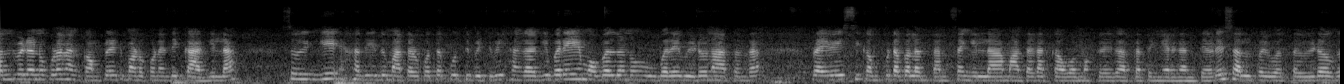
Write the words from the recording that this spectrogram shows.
ಒಂದು ವಿಡಿಯೋನು ಕೂಡ ನಾನು ಕಂಪ್ಲೀಟ್ ಮಾಡ್ಕೊಳೋದಕ್ಕೆ ಆಗಿಲ್ಲ ಸೊ ಹಿಂಗೆ ಅದು ಇದು ಮಾತಾಡ್ಕೊತ ಕೂತು ಬಿಟ್ವಿ ಹಾಗಾಗಿ ಬರೀ ಮೊಬೈಲನ್ನು, ಬರೀ ವಿಡಿಯೋನ ಆತಂದ್ರೆ ಪ್ರೈವೇಸಿ ಕಂಫರ್ಟಬಲ್ ಅಂತ ಅನ್ಸಂಗಿಲ್ಲ. ಮಾತಾಡಕ್ಕೆ ಅವ ಮಕ್ಕಳಿಗೆ ಅಕ್ಕ ತಂಗಿಯರ್ಗೆ ಅಂತೇಳಿ ಸ್ವಲ್ಪ ಇವತ್ತು ವಿಡಿಯೋಗ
